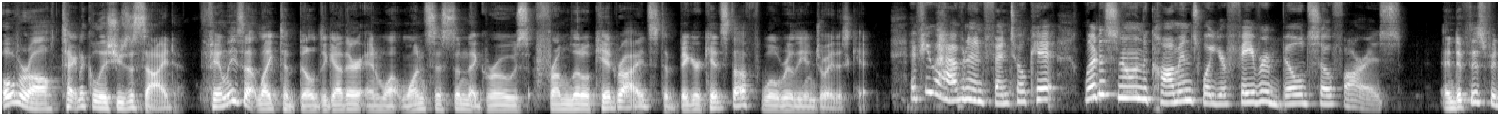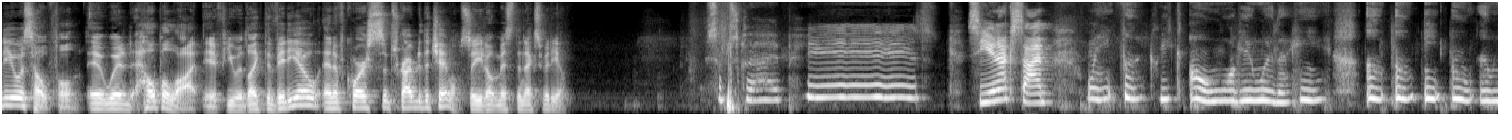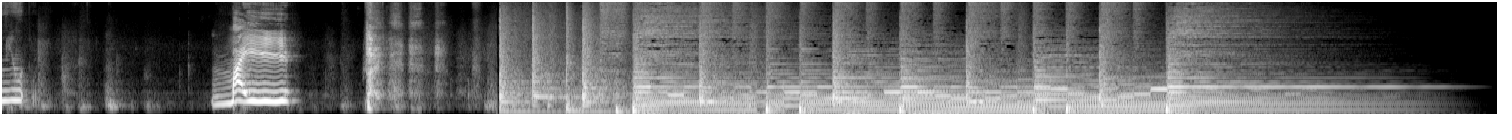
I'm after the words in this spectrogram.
Overall, technical issues aside, families that like to build together and want one system that grows from little kid rides to bigger kid stuff will really enjoy this kit. If you have an Infento kit, let us know in the comments what your favorite build so far is. And if this video was helpful, it would help a lot if you would like the video and of course subscribe to the channel so you don't miss the next video. Subscribe, please. See you next time. Wait for the creek, oh, walking with a he. Oh, oh, oh, oh, oh, Bye.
